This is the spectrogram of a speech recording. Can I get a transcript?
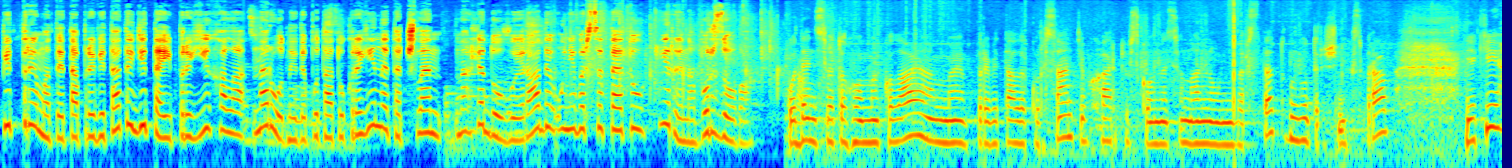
Підтримати та привітати дітей приїхала народний депутат України та член наглядової ради університету Ірина Борзова. У День Святого Миколая ми привітали курсантів Харківського національного університету внутрішніх справ, які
